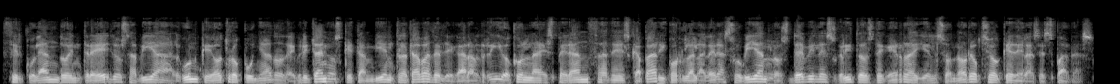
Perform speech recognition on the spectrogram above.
Circulando entre ellos había algún que otro puñado de britanos que también trataba de llegar al río con la esperanza de escapar y por la ladera subían los débiles gritos de guerra y el sonoro choque de las espadas.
